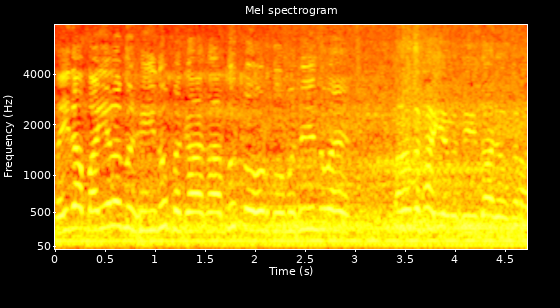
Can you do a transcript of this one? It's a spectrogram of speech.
ਨਹੀਂ ਤਾਂ ਬਾਈ ਇਹ ਮਸ਼ੀਨ ਨੂੰ ਬਿਗਾ ਕਰ ਦੂ, ਤੋੜ ਦੂ ਮਸ਼ੀਨ ਨੂੰ ਇਹ। ਆਹ ਦਿਖਾਈਏ ਮਸ਼ੀਨ ਦਾ ਜੋ ਕਰਾਂ।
